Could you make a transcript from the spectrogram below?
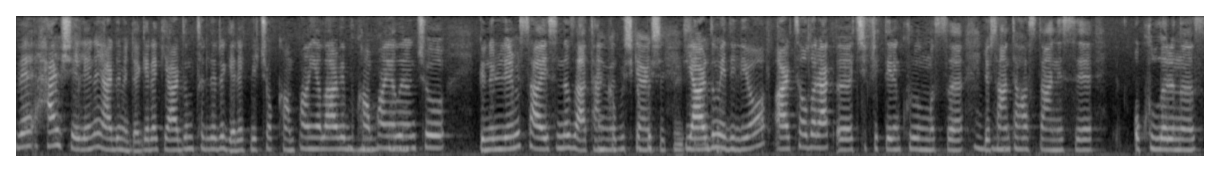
ve her şeylerine yardım ediyor. Gerek yardım tırları, gerek birçok kampanyalar ve bu kampanyaların çoğu gönüllülerimiz sayesinde zaten Evet, kapış kapış yardım ediliyor. Artı olarak e, çiftliklerin kurulması, Lösente Hastanesi, okullarınız.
